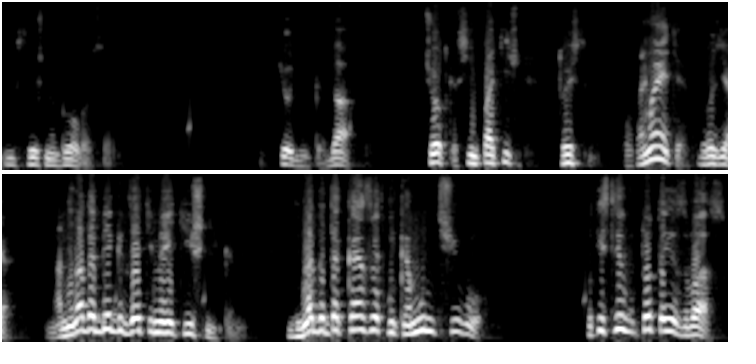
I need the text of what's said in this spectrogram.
Не слышно голоса. Четенько, да. Четко, симпатично. То есть, вы понимаете, друзья, нам не надо бегать за этими айтишниками. Не надо доказывать никому ничего. Вот если кто-то из вас,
